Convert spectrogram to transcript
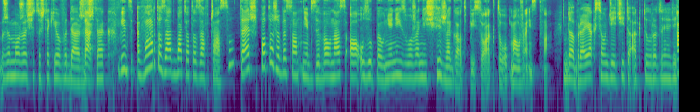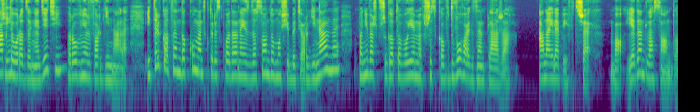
że może się coś takiego wydarzyć, tak? Więc warto zadbać o to zawczasu, też po to, żeby sąd nie wzywał nas o uzupełnienie i złożenie świeżego odpisu aktu małżeństwa. Dobra, jak są dzieci, to akty urodzenia dzieci? Akty urodzenia dzieci również w oryginale. I tylko ten dokument, który składany jest do sądu, musi być oryginalny, ponieważ przygotowujemy wszystko w dwóch egzemplarzach, a najlepiej w trzech, bo jeden dla sądu,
